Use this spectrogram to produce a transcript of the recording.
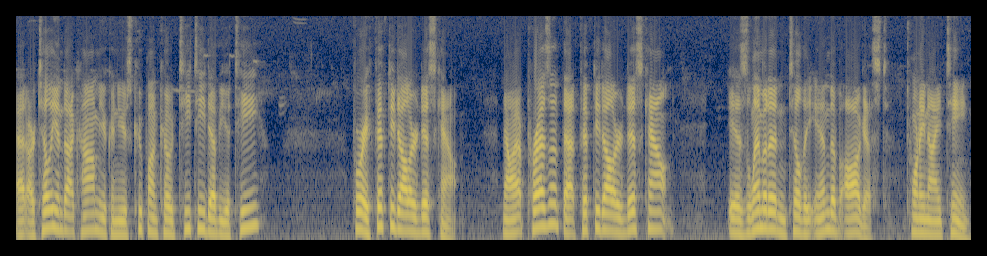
at Artillian.com, you can use coupon code TTWT for a $50 discount. Now at present, that $50 discount is limited until the end of August 2019.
